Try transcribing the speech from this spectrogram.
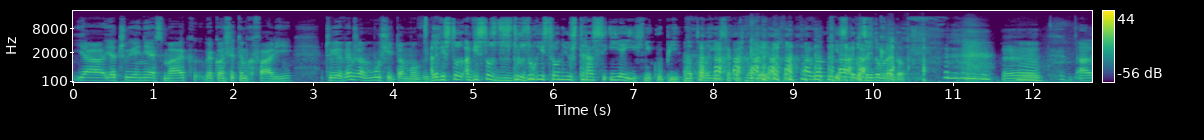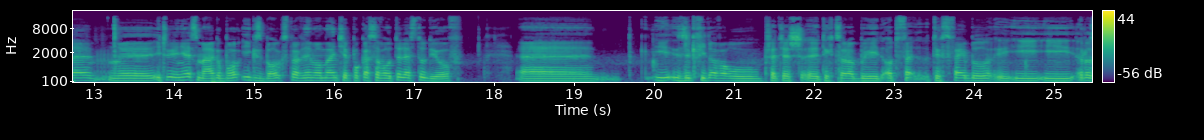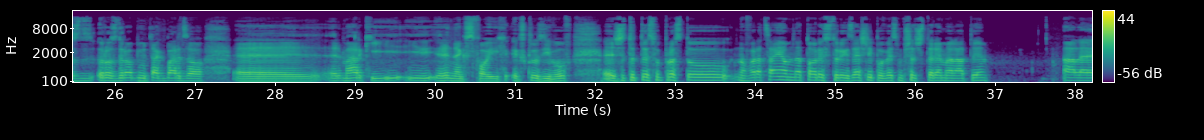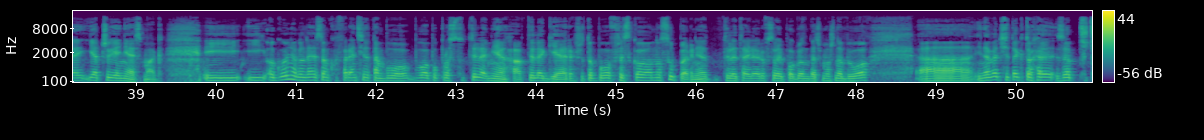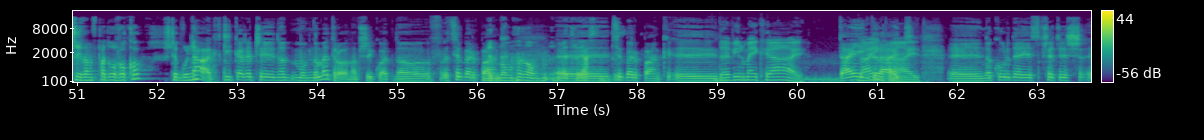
ja, ja czuję niesmak, jak on się tym chwali. Czuję, wiem, że on musi to mówić. Ale wiesz co, a wiesz co, z, dru- z drugiej strony już teraz EA ich nie kupi. No to jest jakaś nadzieja, że jest z tego coś dobrego. E, ale e, i czuję niesmak, bo Xbox w pewnym momencie pokasował tyle studiów e, i zlikwidował przecież e, tych, co robili od fe, tych z Fable i, i roz, rozdrobił tak bardzo e, marki i, i rynek swoich ekskluzywów, e, że to, to jest po prostu no, wracają na tory, z których zeszli powiedzmy przed czterema laty ale ja czuję niesmak. I, i ogólnie oglądając tą konferencję, no tam było, było po prostu tyle mięcha, tyle gier, że to było wszystko no super, nie? Tyle trailerów sobie poglądać można było. A, I nawet się tak trochę... Za... Co, coś wam wpadło w oko szczególnie? Tak, kilka rzeczy, no, no Metro na przykład, no Cyberpunk, No, no, metro jasne. e, To- Cyberpunk, e, Devil May Cry. Dying, Dying Light. Light. E, No kurde, jest przecież e,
